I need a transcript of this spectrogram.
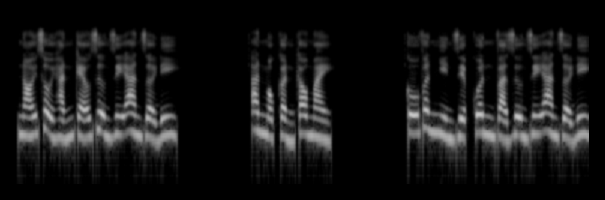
Nói rồi hắn kéo Dương Dĩ An rời đi. An Mộc cẩn cau mày. Cố Vân nhìn Diệp Quân và Dương Dĩ An rời đi,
